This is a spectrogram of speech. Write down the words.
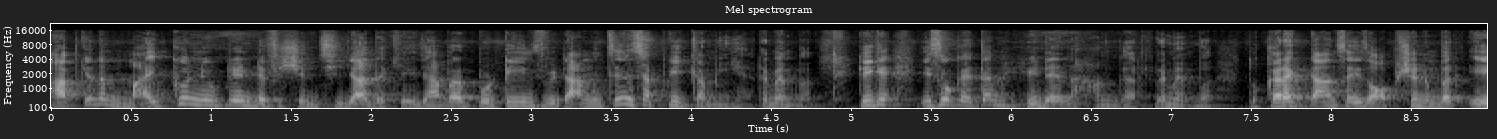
आपके अंदर माइक्रो न्यूट्रिएंट डेफिशिएंसी याद रखिए, जहाँ पर प्रोटीन विटामिन इन सबकी कमी है रिमेंबर ठीक है? इसको कहते हैं हिडन हंगर रिमेंबर तो correct answer is option number A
